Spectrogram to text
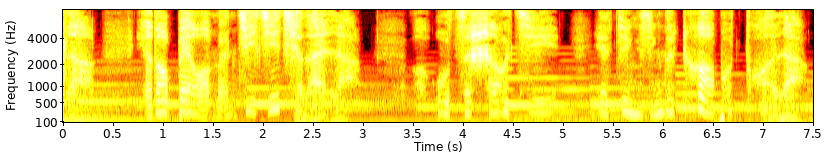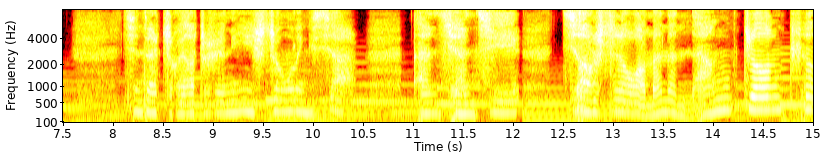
的也都被我们聚集起来了，物资收集也进行的差不多了。现在主要就是你一声令下，安全区就是我们的囊中之物。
